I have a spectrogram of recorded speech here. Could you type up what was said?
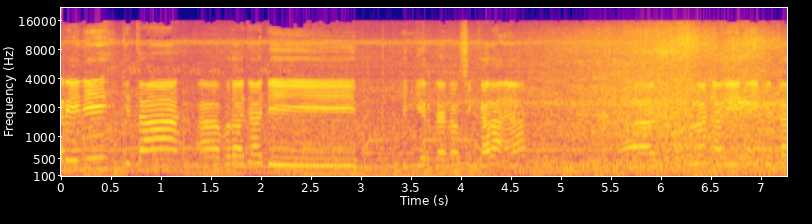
hari ini kita uh, berada di pinggir Danau Singkara ya. Uh, kebetulan hari ini kita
